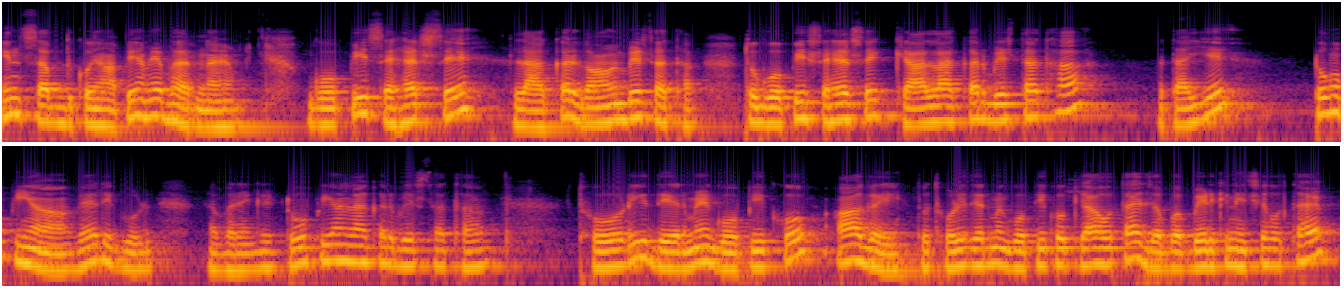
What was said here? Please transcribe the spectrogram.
इन शब्द को यहाँ पे हमें भरना है। गोपी शहर से लाकर गाँव में बेचता था। तो गोपी शहर से क्या लाकर बेचता था? बताइए। टोपियाँ वेरी गुड भरेंगे, टोपियाँ लाकर बेचता था। थोड़ी देर में गोपी को आ गई। तो थोड़ी देर में गोपी को क्या होता है? जब वह बेड के नीचे होता है,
